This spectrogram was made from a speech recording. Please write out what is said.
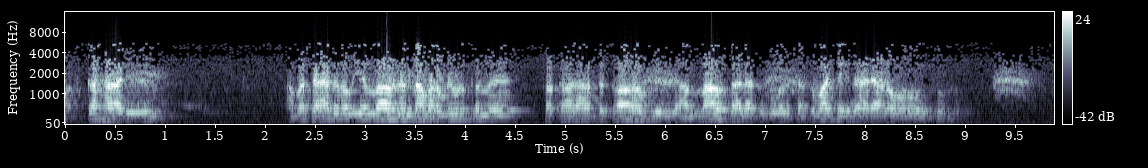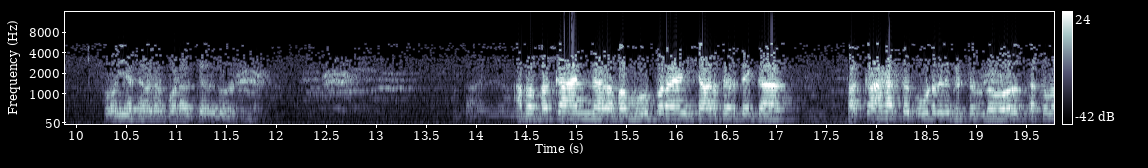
അഫ്കഹാര് അപ്പൊ സാദ് റബിയല്ലാഹുവിന് എന്താ മറുപടി കൊടുക്കുന്നത്? സക്കാൽ അസുഖാഹം അള്ളാഹു താലാത്ത് കൂടുതൽ തക്കുവ ചെയ്യുന്ന ആരാണോ ഓർമ്മിക്കുന്നു സോയൊക്കെ കാണപ്പെടാക്കി അതിന് കൊടുക്കില്ല അപ്പൊ ഫക്കാന്ന അപ്പൊ മൂപ്പറ ഇഷാർത്തെടുത്തേക്ക ഫക്കാഹത്ത് കൂടുതൽ കിട്ടുമ്പോൾ തക്കവ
